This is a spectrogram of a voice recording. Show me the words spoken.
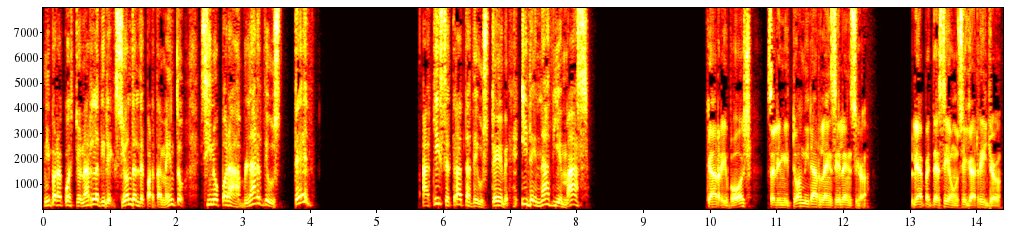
ni para cuestionar la dirección del departamento, sino para hablar de usted. Aquí se trata de usted y de nadie más. Carrie Bosch se limitó a mirarla en silencio. Le apetecía un cigarrillo,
